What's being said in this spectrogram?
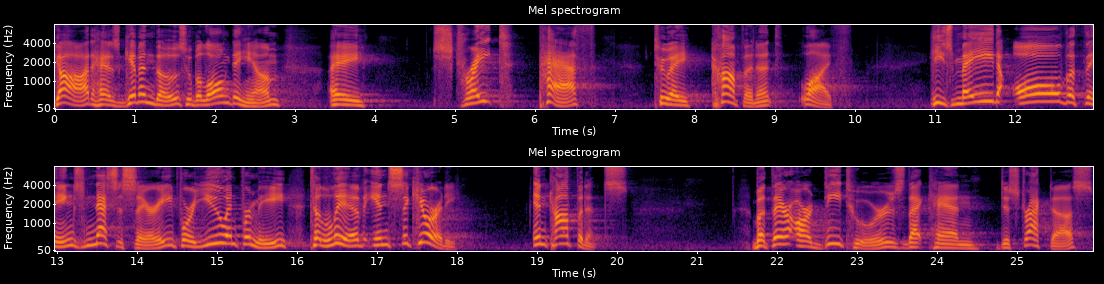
God has given those who belong to Him a straight path to a confident life. He's made all the things necessary for you and for me to live in security, in confidence. But there are detours that can distract us,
